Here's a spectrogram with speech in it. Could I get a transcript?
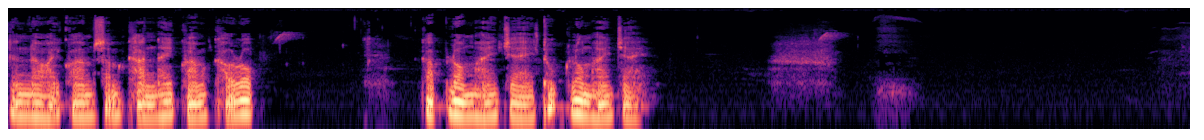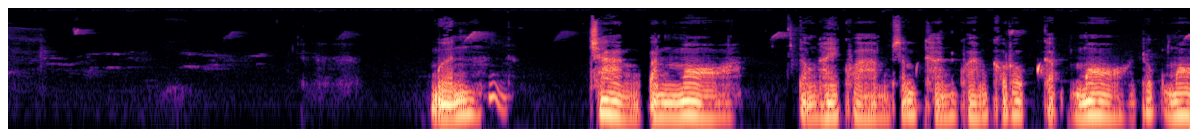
เราให้ความสำคัญให้ความเคารพ กับลมหายใจทุกลมหายใจ เหมือนช่างปั้นหม้อต้องให้ความสำคัญความเคารพกับหม้อทุกหม้อ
